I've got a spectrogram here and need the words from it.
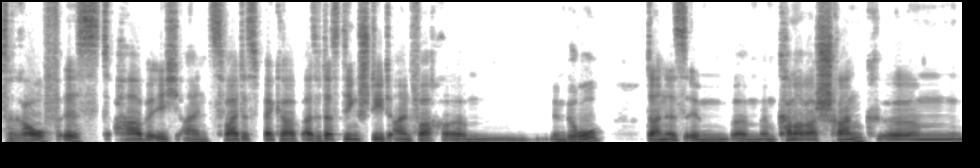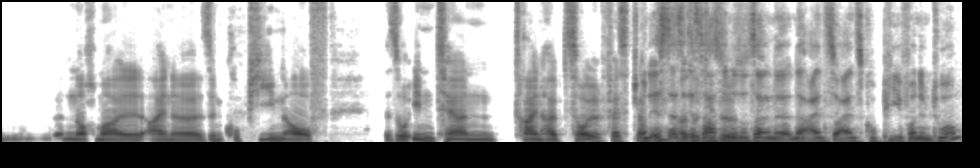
drauf ist, habe ich ein 2. Backup. Also, das Ding steht einfach, ähm, im Büro. Dann ist im, ähm im Kameraschrank, ähm, noch mal eine sind Kopien auf so intern 3,5 Zoll Und ist Festplatten, das also ist hast du 'ne diese sozusagen 'ne 'ne Eins-zu-eins-Kopie von dem Turm?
